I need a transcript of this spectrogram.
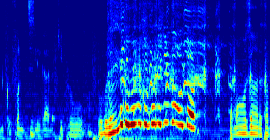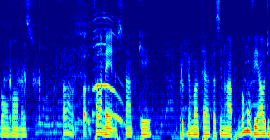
microfone desligado aqui pro, pro Rosano. microfone de volta! Tá bom, Rosano, tá bom, vamos, mas fala, fala, fala menos, tá? Porque o programa tá, tá sendo rápido. Vamos ouvir áudio.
